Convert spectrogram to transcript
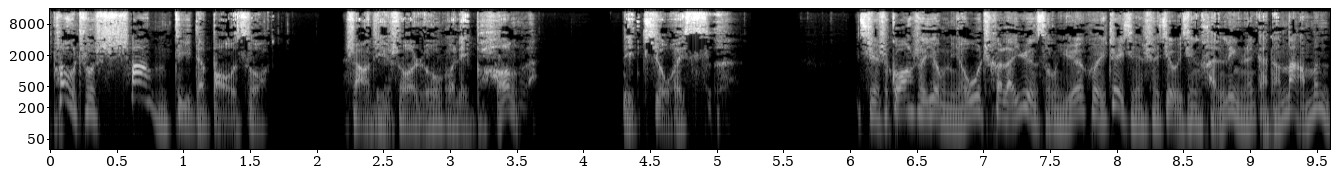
碰触上帝的宝座。上帝说：“如果你碰了，你就会死。”其实，光是用牛车来运送约柜这件事就已经很令人感到纳闷了。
